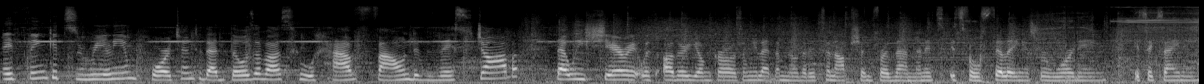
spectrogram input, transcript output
I think it's really important that those of us who have found this job, that we share it with other young girls and we let them know that it's an option for them and it's, it's fulfilling, it's rewarding, it's exciting.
